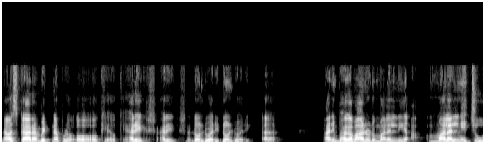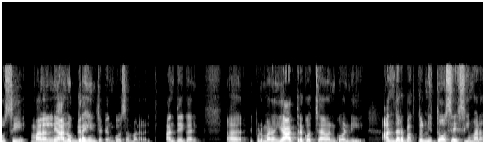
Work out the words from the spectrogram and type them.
నమస్కారం పెట్టినప్పుడు ఓ okay okay. Hare Krishna Hare Krishna. Don't worry don't worry. అని భగవానుడు మనల్ని మనల్ని చూసి మనల్ని అనుగ్రహించటం కోసం మనం వెళ్తాం. అంతేకాని ఇప్పుడు మనం యాత్రకు వచ్చామనుకోండి అందరు భక్తుల్ని తోసేసి మనం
